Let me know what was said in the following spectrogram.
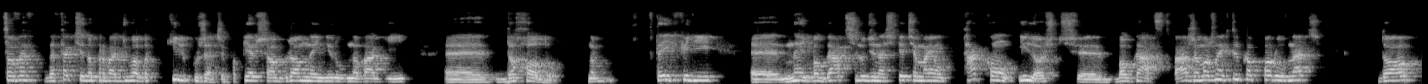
co w efekcie doprowadziło do kilku rzeczy. Po pierwsze, ogromnej nierównowagi e, dochodów. No, w tej chwili najbogatsi ludzie na świecie mają taką ilość e, bogactwa, że można ich tylko porównać do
